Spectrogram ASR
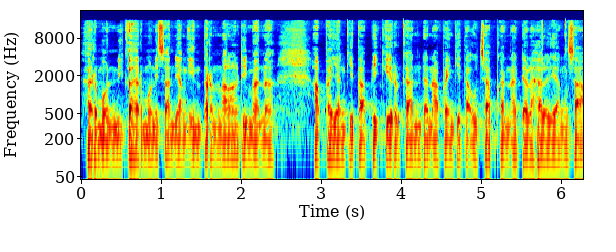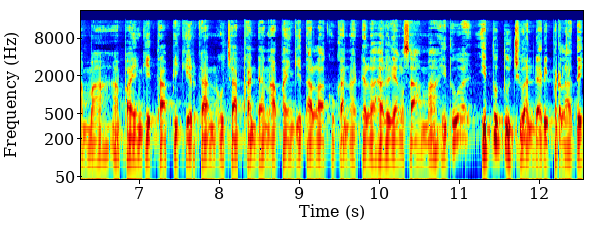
harmoni keharmonisan yang internal di mana apa yang kita pikirkan dan apa yang kita ucapkan adalah hal yang sama, apa yang kita pikirkan, ucapkan dan apa yang kita lakukan adalah hal yang sama. Itu itu tujuan dari berlatih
